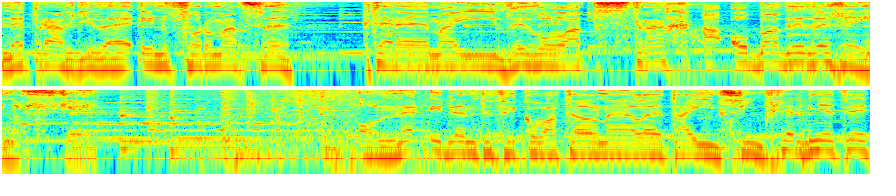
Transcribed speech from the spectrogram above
Nepravdivé informace, které mají vyvolat strach a obavy veřejnosti. O neidentifikovatelné létající předměty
